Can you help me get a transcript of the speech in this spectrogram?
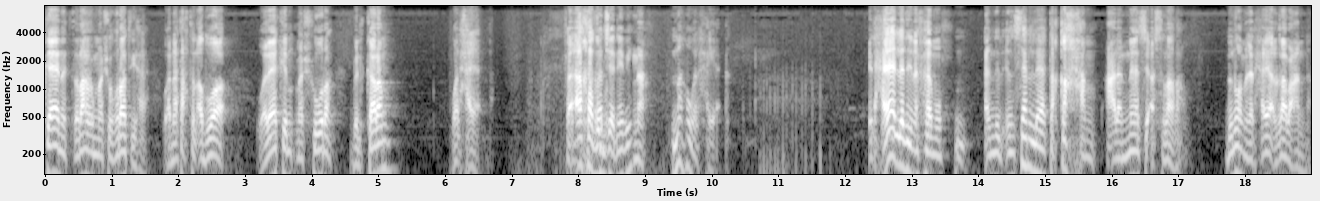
كانت رغم شهرتها وأنها تحت الأضواء ولكن مشهورة بالكرم والحياء. فأخذ رد جانبي؟ نعم. ما هو الحياء؟ الحياء الذي نفهمه مم. أن الإنسان لا يتقحم على الناس أسرارهم ده نوع من الحياء غاب عنا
